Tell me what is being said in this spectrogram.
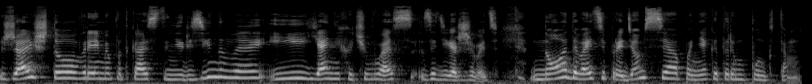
жаль, что время подкаста не резиновое, и я не хочу вас задерживать. Но давайте пройдемся по некоторым пунктам.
